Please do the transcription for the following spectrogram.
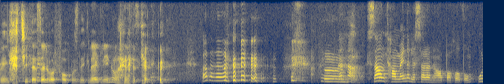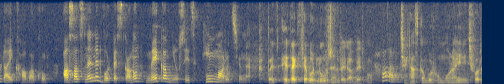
ու ինքը չի տեսել որ ֆոկուսնիկներ լինում են այս կյանքում Ահա։ Սա ընդհանրապես լսարան է ապահովում ու լայք հավաքում։ Ասացնելն էլ որպես կանոն մեկը մյուսից հիմարություն է։ բայց հետաքրքիր է որ լուրջ են վերաբերվում Հա, չեն հասկանում որ հումորային ինչ որ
